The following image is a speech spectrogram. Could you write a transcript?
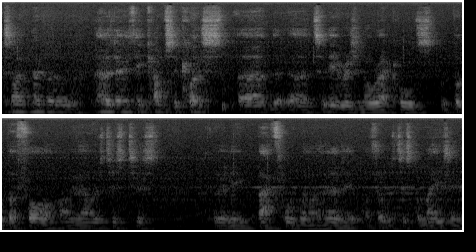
Analogs. I've never heard anything come so close uh, uh, to the original records but before. I mean, I was just, just really baffled when I heard it. I thought it was just amazing.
